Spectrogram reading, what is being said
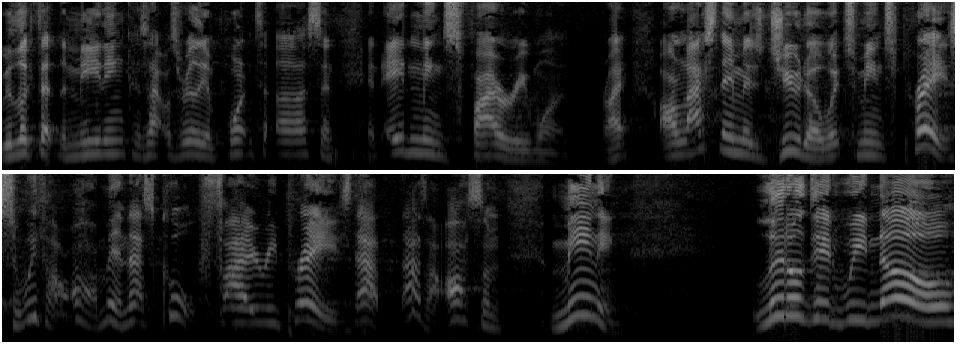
We looked at the meeting because that was really important to us. And, and Aiden means fiery one, right? Our last name is Judah, which means praise. So we thought, oh man, that's cool. Fiery praise. That, that's an awesome meaning. Little did we know,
